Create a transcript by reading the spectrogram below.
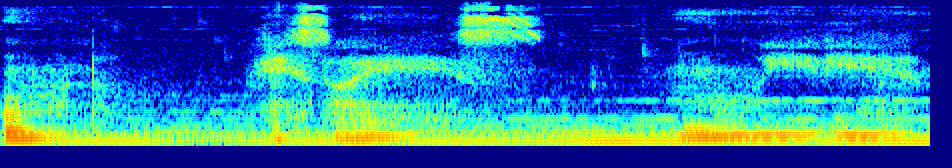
Uno. Eso es. Muy bien.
